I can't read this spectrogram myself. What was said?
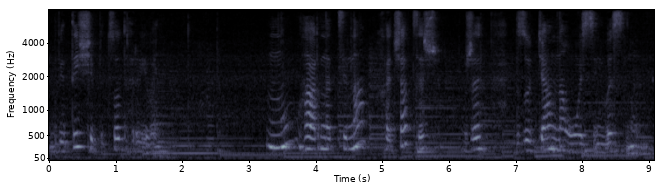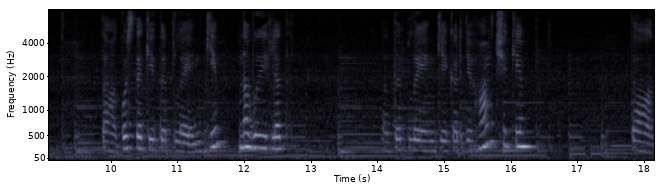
2500 гривень. Ну, гарна ціна, хоча це ж вже взуття на осінь, весну. Так, ось такі тепленькі на вигляд. Тепленькі кардіганчики. Так,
